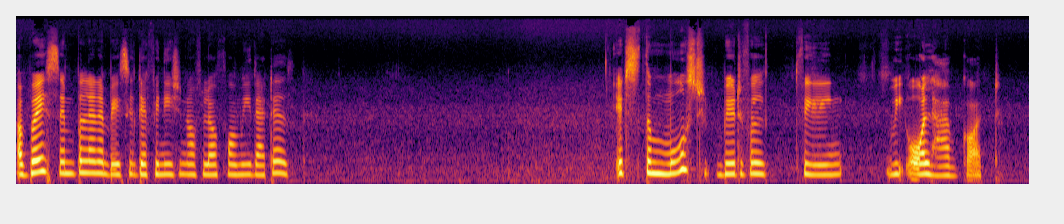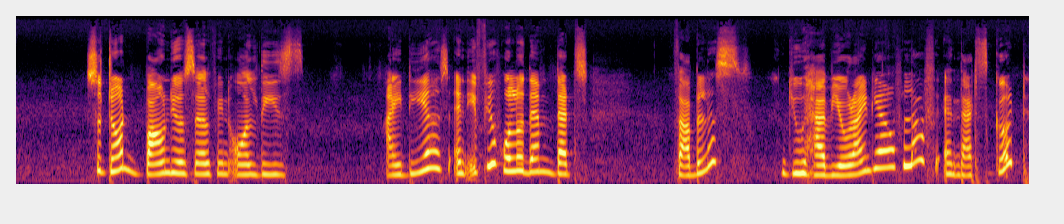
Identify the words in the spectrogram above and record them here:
a very simple and a basic definition of love for me that is It's the most beautiful feeling we all have got. So don't bound yourself in all these ideas, and if you follow them, that's fabulous. You have your idea of love, and that's good.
